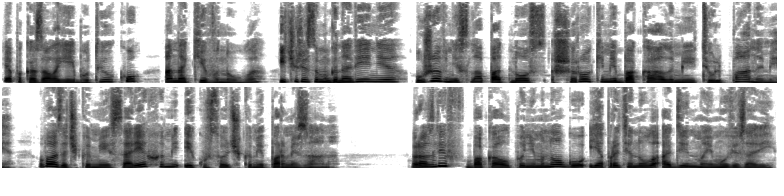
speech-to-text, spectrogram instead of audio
Я показала ей бутылку, она кивнула и через мгновение уже внесла поднос с широкими бокалами и тюльпанами, вазочками с орехами и кусочками пармезана. Разлив бокал понемногу, я протянула один моему визави.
